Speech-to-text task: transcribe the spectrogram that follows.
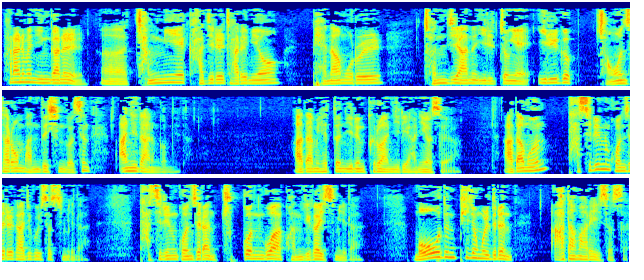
하나님은 인간을 어, 장미의 가지를 자르며 배나무를 전지하는 일종의 1급 정원사로 만드신 것은 아니다는 겁니다. 아담이 했던 일은 그러한 일이 아니었어요. 아담은 다스리는 권세를 가지고 있었습니다. 다스리는 권세란 주권과 관계가 있습니다. 모든 피조물들은 아담 아래에 있었어요.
